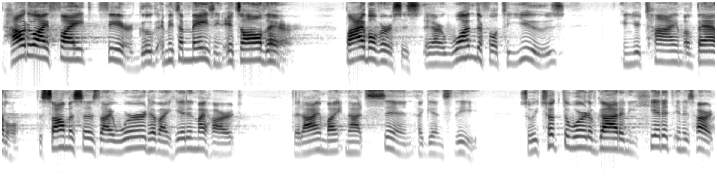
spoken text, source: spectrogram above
How do I fight fear? Google. I mean, it's amazing. It's all there. Bible verses they are wonderful to use in your time of battle. The psalmist says, Thy word have I hid in my heart that I might not sin against thee. So he took the word of God and he hid it in his heart.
